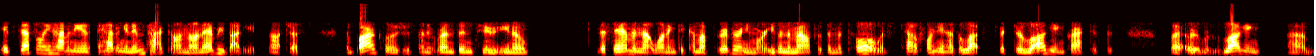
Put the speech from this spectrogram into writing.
it's definitely having a, having an impact on, on everybody. It's not just the bar closures, and it runs into, you know, the salmon not wanting to come up the river anymore, even the mouth of the Mattole, which California has a lot stricter logging practices, but, or logging um,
